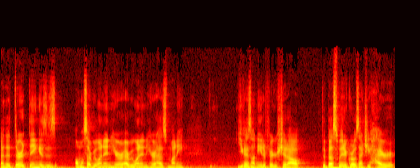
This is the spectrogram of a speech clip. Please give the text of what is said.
and the third thing is, is almost everyone in here, everyone in here has money. You guys don't need to figure shit out. The best way to grow is actually hire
